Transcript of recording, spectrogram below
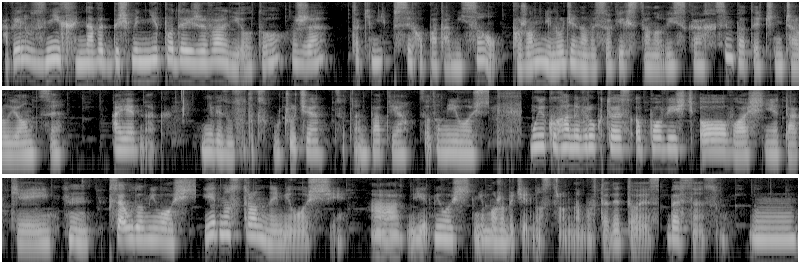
a wielu z nich nawet byśmy nie podejrzewali o to, że takimi psychopatami są. Porządni ludzie na wysokich stanowiskach, sympatyczni, czarujący, a jednak nie wiedzą, co to współczucie, co to empatia, co to miłość. Mój ukochany wróg to jest opowieść o właśnie takiej hmm, pseudomiłości, jednostronnej miłości. A miłość nie może być jednostronna, bo wtedy to jest bez sensu. Mm,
